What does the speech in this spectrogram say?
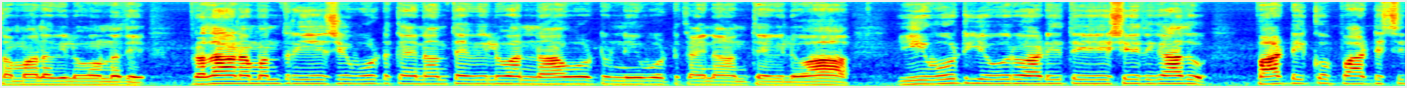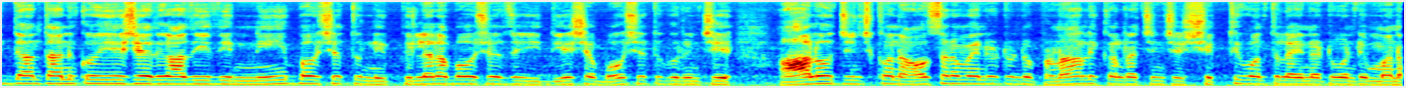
సమాన విలువ ఉన్నది. ప్రధానమంత్రి వేసే ఓటుకైనా అంతే విలువ నా ఓటు నీ ఓటుకైనా అంతే విలువ. ఈ ఓటు ఎవరు అడిగితే వేసేది కాదు. పార్టీకో పార్టీ సిద్ధాంతానికో వేసేది కాదు. ఇది నీ భవిష్యత్తు నీ పిల్లల భవిష్యత్తు ఈ దేశ భవిష్యత్తు గురించి ఆలోచించుకొని అవసరమైనటువంటి ప్రణాళికలు రచించే శక్తివంతులైనటువంటి మన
